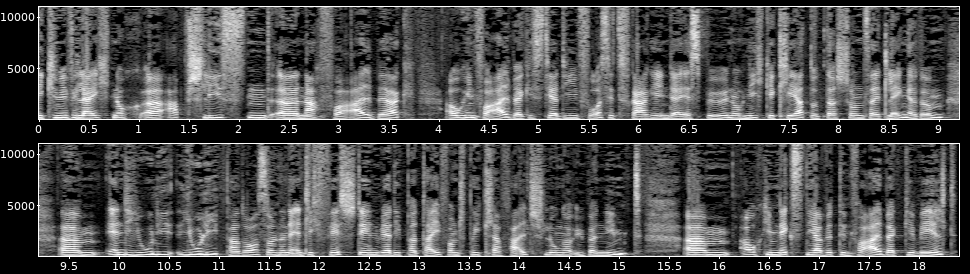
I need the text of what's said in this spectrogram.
Blicken wir vielleicht noch äh, abschließend äh, nach Vorarlberg. Auch in Vorarlberg ist ja die Vorsitzfrage in der SPÖ noch nicht geklärt und das schon seit längerem. Ähm, Ende Juni, Juli pardon, soll nun endlich feststehen, wer die Partei von Sprickler Falschlunger übernimmt. Ähm, auch im nächsten Jahr wird in Vorarlberg gewählt.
